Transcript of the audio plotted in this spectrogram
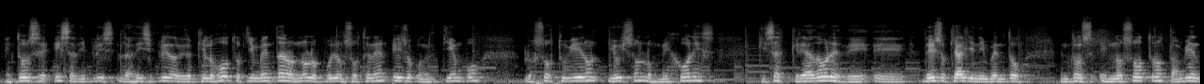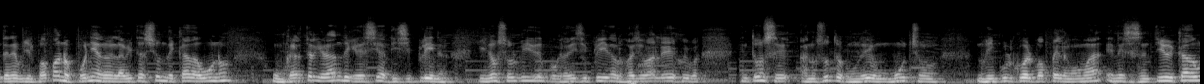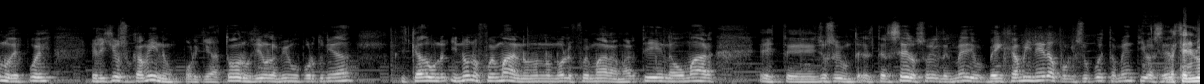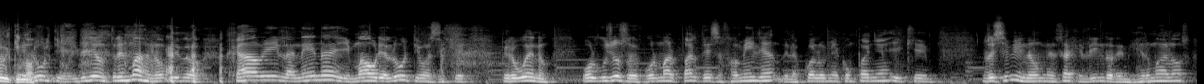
Entonces, esa la disciplina de que los otros que inventaron no lo pudieron sostener, ellos con el tiempo lo sostuvieron y hoy son los mejores, quizás creadores de, eh, de eso que alguien inventó. Entonces, en nosotros también tenemos, y el papá nos ponía en la habitación de cada uno un cartel grande que decía disciplina. Y no se olviden porque la disciplina los va a llevar lejos. Entonces, a nosotros, como le digo, mucho nos inculcó el papel la mamá en ese sentido y cada uno después eligió su camino, porque a todos nos dieron la misma oportunidad y cada uno, y no nos fue mal, no, no, no le fue mal a Martín, a Omar, este, yo soy el tercero, soy el del medio. Benjamín era porque supuestamente iba a ser, el último. El último. Y vinieron tres más, ¿no? Vino Javi, la nena y Mauri el último. Así que, pero bueno, orgulloso de formar parte de esa familia de la cual hoy me acompaña y que recibí un mensaje lindo de mis hermanos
